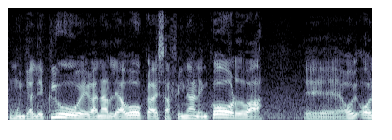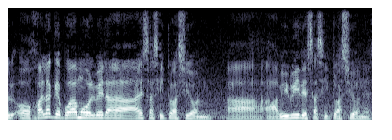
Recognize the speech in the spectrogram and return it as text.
Mundial de Clubes, ganarle a Boca esa final en Córdoba. ojalá que podamos volver a, esa situación, a vivir esas situaciones.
